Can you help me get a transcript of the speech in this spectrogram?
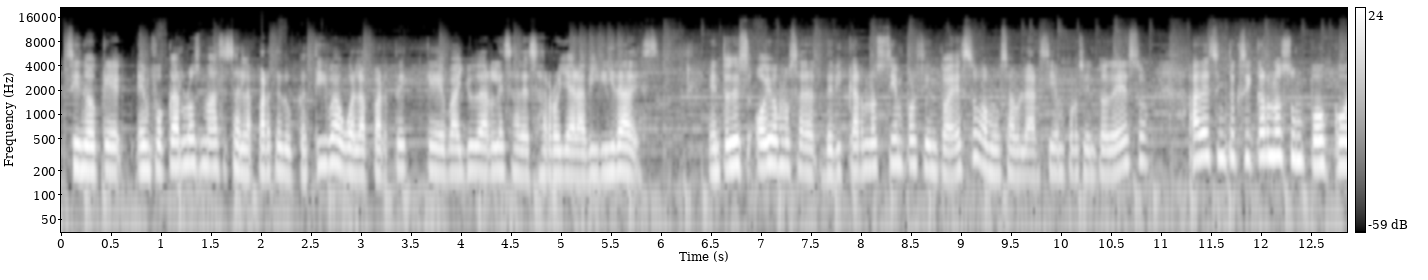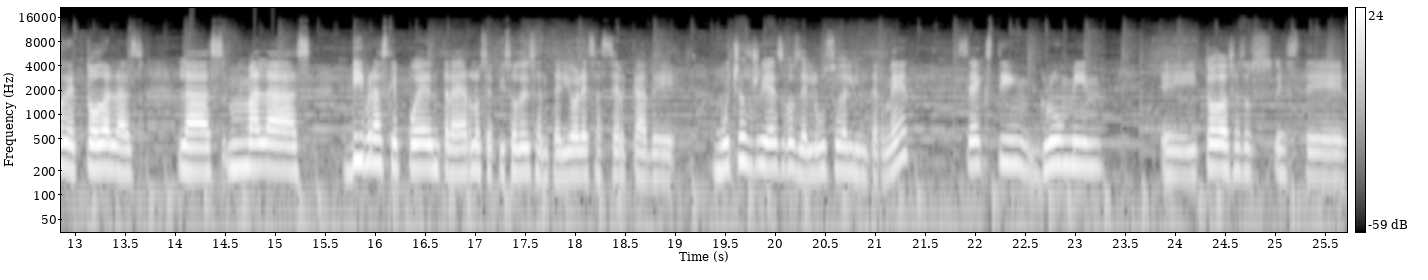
sino que enfocarlos más hacia la parte educativa o a la parte que va a ayudarles a desarrollar habilidades. Entonces hoy vamos a dedicarnos 100% a eso, vamos a hablar 100% de eso, a desintoxicarnos un poco de todas las, las malas vibras que pueden traer los episodios anteriores acerca de muchos riesgos del uso del Internet, sexting, grooming eh, y todos esos este,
